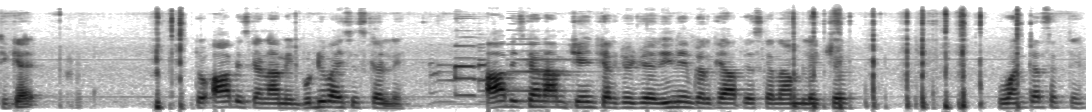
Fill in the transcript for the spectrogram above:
ठीक है? तो आप इसका नाम इनपुट डिवाइसेस कर लें। आप इसका नाम चेंज करके जो है रीनेम करके आप इसका नाम लेक्चर वन कर सकते हैं।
